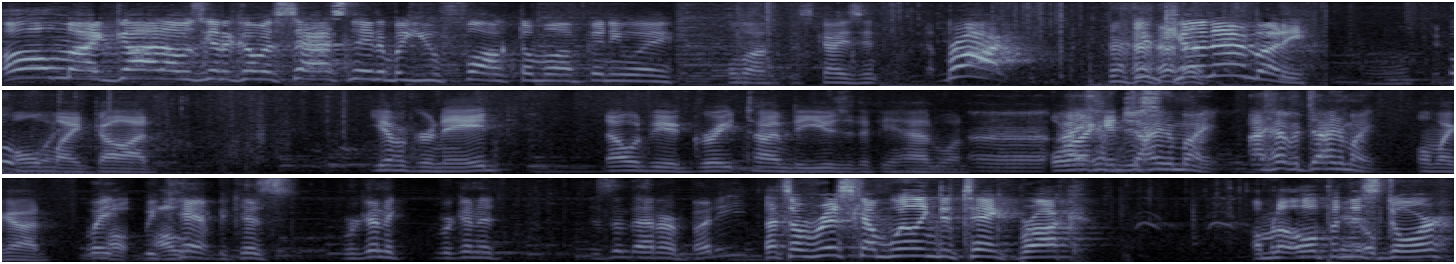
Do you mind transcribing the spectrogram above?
Oh my god, I was gonna come assassinate him, but you fucked him up anyway. Hold on, this guy's in. Brock! You're killing everybody! Oh, boy. my god. You have a grenade? That would be a great time to use it if you had one. Uh, Or I, I have can just- dynamite. I have a dynamite. Oh my god. Wait, I'll- we I'll- can't because we're gonna we're gonna. Isn't that our buddy? That's a risk I'm willing to take, Brock. I'm gonna open Okay, this op- door.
